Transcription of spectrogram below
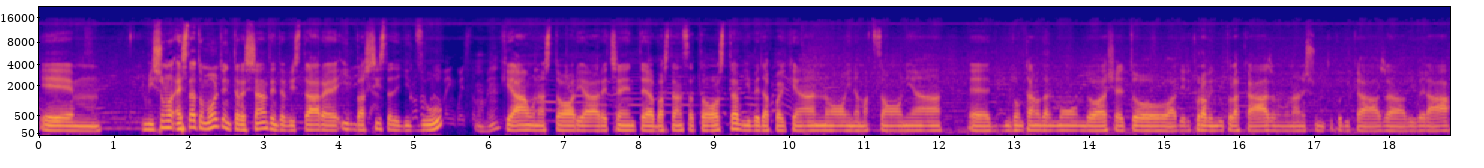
E, ehm, sono, è stato molto interessante intervistare il bassista degli Zoo, uh-huh. che ha una storia recente abbastanza tosta, vive da qualche anno in Amazzonia, eh, lontano dal mondo, ha scelto, addirittura ha venduto la casa, non ha nessun tipo di casa, vive là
